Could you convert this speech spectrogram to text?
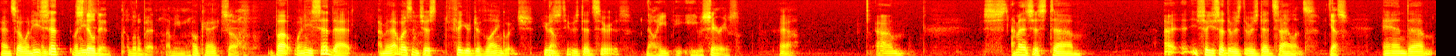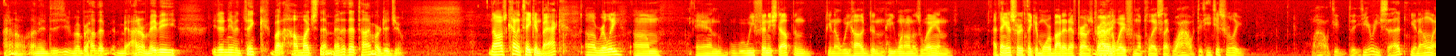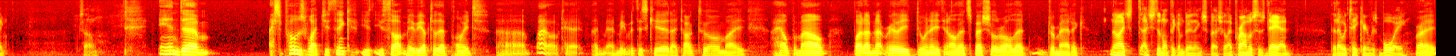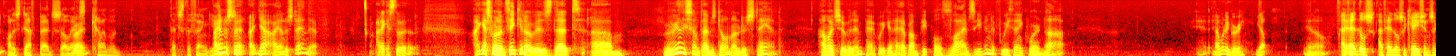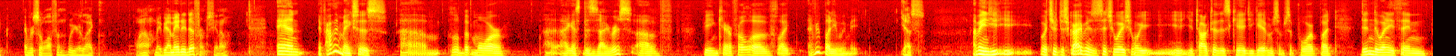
And so when he And said when he still did a little bit. I mean, okay, so but when he said that, I mean that wasn't just figurative language. He No. was he was dead serious. no, he he- was serious. Yeah. Um, I mean, it's just. Um, I, so you said there was there was dead silence, Yes. and um, I don't know. I mean, do you remember how that? I don't know. Maybe you didn't even think about how much that meant at that time, or did you? No, I was kind of taken back, uh, really. Um, and we finished up, and you know, we hugged, and he went on his way. And I think I started thinking more about it after I was driving Right. away from the place. Like, wow, did he just really? Wow, did, did you hear what he said? You know, like, so And um, I suppose what you think you you thought maybe up to that point. Uh, well, okay, I, I meet with this kid. I talk to him. I I help him out, but I'm not really doing anything all that special or all that dramatic. no, I, I still don't think I'm doing anything special. I promised his dad that I would take care of his boy Right. on his deathbed. So that's Right. kind of a that's the thing. you I know, understand. I, yeah, I understand that. But I guess the, I guess what I'm thinking of is that um, we really sometimes don't understand how much of an impact we can have on people's lives, even if we think we're not. I would agree. Yep. You know, I've had those. I've had those occasions ever so often where you're like, "Wow, maybe I made a difference." You know. and it probably makes us um, a little bit more, uh, I guess, desirous of being careful of like everybody we meet. Yes. I mean, you, you, what you're describing is a situation where you, you, talked to this kid, you gave him some support, but didn't do anything.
